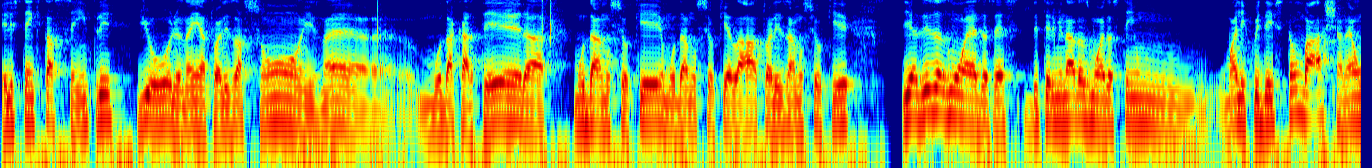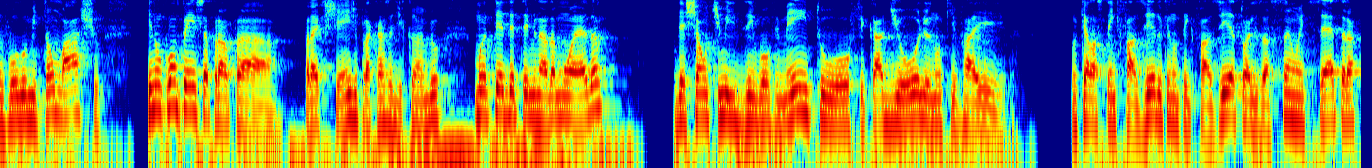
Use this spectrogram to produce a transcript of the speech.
eles têm que estar sempre de olho né, em atualizações, né, mudar carteira, mudar não sei o que, mudar não sei o que lá, atualizar não sei o que. E às vezes as moedas, determinadas moedas têm um, uma liquidez tão baixa, né, um volume tão baixo, que não compensa para exchange, para casa de câmbio, manter determinada moeda, deixar um time de desenvolvimento ou ficar de olho no que vai no que elas têm que fazer, do que não tem que fazer, atualização, etc.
